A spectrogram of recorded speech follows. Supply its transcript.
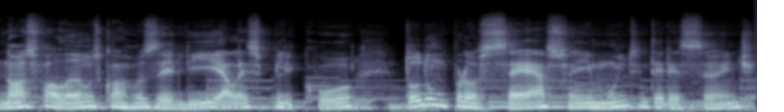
Nós falamos com a Roseli, ela explicou todo um processo aí muito interessante.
